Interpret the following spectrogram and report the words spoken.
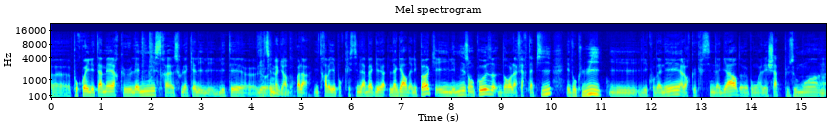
euh, pourquoi il est amer que la ministre euh, sous laquelle il, était... Euh, Christine Lagarde. Voilà, il travaillait pour Christine Lagarde à l'époque et il est mis en cause dans l'affaire Tapi. Et donc lui, il, est condamné alors que Christine Lagarde, bon, elle échappe plus ou moins mm.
